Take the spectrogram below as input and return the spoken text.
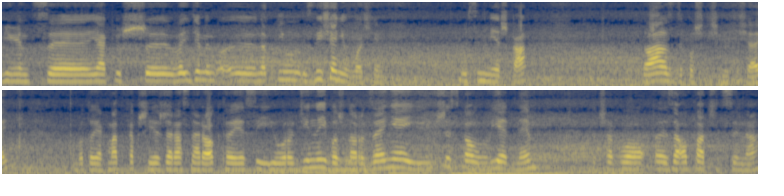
więc e, jak już e, wejdziemy e, na takim wzniesieniu właśnie, mój syn mieszka, do Azdy poszliśmy dzisiaj, bo to jak matka przyjeżdża raz na rok, to jest i urodziny, i Boże Narodzenie, i wszystko w jednym, to trzeba było zaopatrzyć syna.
